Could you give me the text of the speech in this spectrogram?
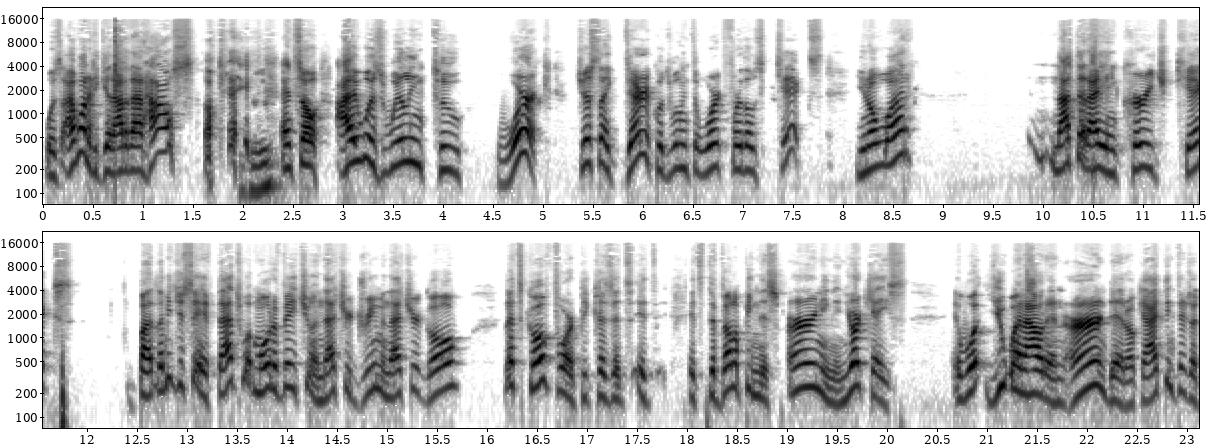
was I wanted to get out of that house. Okay. Mm-hmm. And so I was willing to work just like Derrick was willing to work for those kicks. You know what? Not that I encourage kicks, but let me just say if that's what motivates you and that's your dream and that's your goal, let's go for it because it's it's it's developing this earning. In your case, it, what you went out and earned it. Okay, I think there's a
